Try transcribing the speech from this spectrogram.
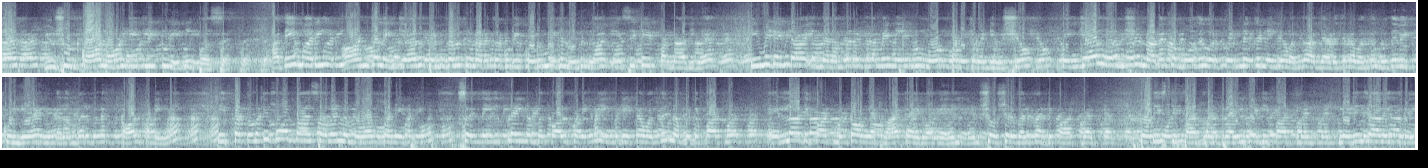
that you should call immediately to any person அதே மாதிரி ஆண்கள் எங்கேயாவது பெண்களுக்கு நடக்கக்கூடிய கொடுமைகள் தான் ஹெசிடேட் பண்ணாதீங்க. இமிடியேட்டா இந்த நம்பர் எல்லாமே நீங்களும் நோட் பண்ணிக்க வேண்டிய விஷயம். எங்கேயாவது ஒரு விஷயம் நடக்கும் போது ஒரு பெண்ணுக்கு நீங்க வந்து அந்த இடத்துல வந்து உதவிக்கூடிய இந்த நம்பர்களை கால் பண்ணீங்கன்னா இப்ப டுவெண்ட்டி ஃபோர் பார் செவன் நம்ம ஒர்க் பண்ணிட்டு இருக்கோம். ஸோ இந்த ஹெல்ப்லைன் நம்பர் கால் பண்ணீங்கன்னா இமிடியேட்டா வந்து நம்ம டிபார்ட்மெண்ட் எல்லா டிபார்ட்மெண்ட்டும் அங்க ட்ராக் ஆயிடுவாங்க. Social welfare department police department railway department நெடுஞ்சாலைத்துறை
